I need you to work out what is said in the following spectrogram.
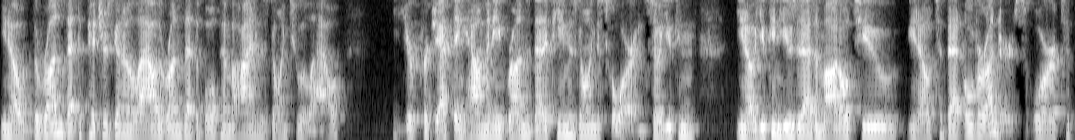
you know, the runs that the pitcher is going to allow, the runs that the bullpen behind him is going to allow, you're projecting how many runs that a team is going to score. And so you can, you know, you can use it as a model to, you know, to bet over unders or to,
